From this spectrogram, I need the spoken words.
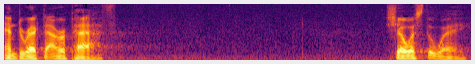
and direct our path. Show us the way.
